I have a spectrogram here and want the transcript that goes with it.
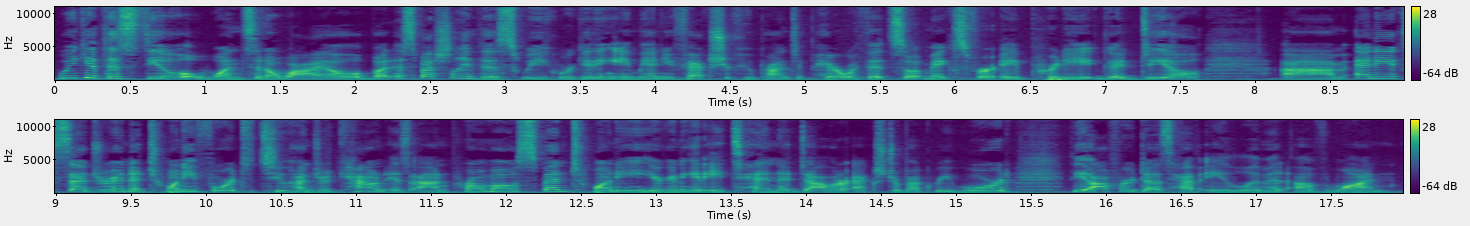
We get this deal once in a while, but especially this week, we're getting a manufacturer coupon to pair with it, so it makes for a pretty good deal. Um, any Excedrin 24 to 200 count is on promo. Spend 20, you're going to get a $10 extra buck reward. The offer does have a limit of one.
